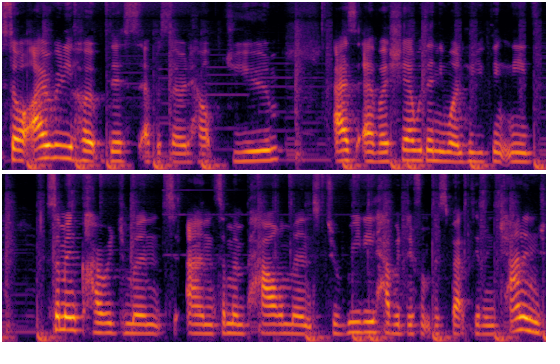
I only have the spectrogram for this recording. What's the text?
So I really hope this episode helped you. As ever, share with anyone who you think needs some encouragement and some empowerment to really have a different perspective and challenge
